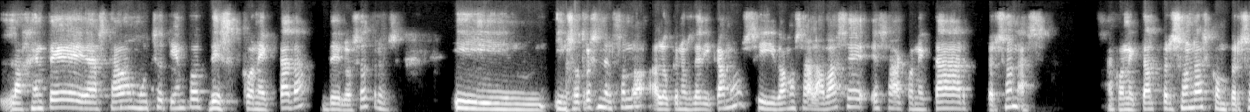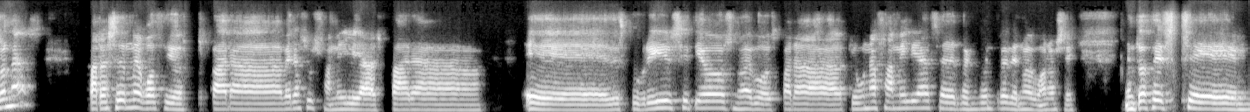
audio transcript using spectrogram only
la gente ha estado mucho tiempo desconectada de los otros. Y, y, nosotros, en el fondo, a lo que nos dedicamos, si vamos a la base, es a conectar personas, a conectar personas con personas para hacer negocios, para ver a sus familias, para eh, descubrir sitios nuevos, para que una familia se reencuentre de nuevo, no sé. Entonces, eh,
